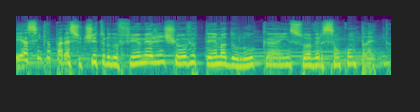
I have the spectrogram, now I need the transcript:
E assim que aparece o título do filme, a gente ouve o tema do Luca em sua versão completa.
